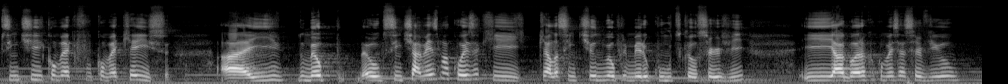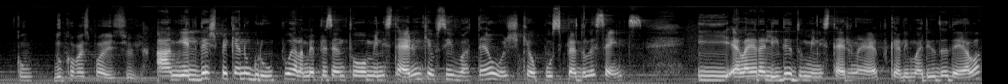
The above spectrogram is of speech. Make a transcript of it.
sentir como é que, como é, que é isso. Aí no meu, eu senti a mesma coisa que, que ela sentiu no meu primeiro culto que eu servi. E agora que eu comecei a servir, eu nunca mais parei de servir. A minha líder de pequeno grupo, ela me apresentou o ministério em que eu sirvo até hoje, que é o Pulso para Adolescentes. E ela era líder do ministério na época, ela e marido dela.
